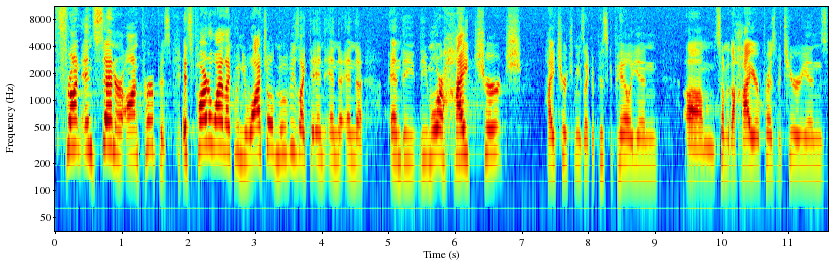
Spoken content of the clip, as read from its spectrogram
front and center on purpose. It's part of why, like, when you watch old movies, like the, in, in the, in the, and the, the more high church, high church means like Episcopalian, um, some of the higher Presbyterians,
